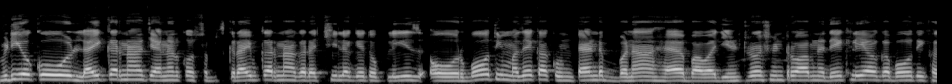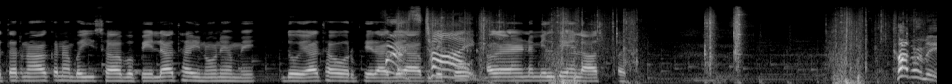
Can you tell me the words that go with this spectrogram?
वीडियो को लाइक करना चैनल को सब्सक्राइब करना अगर अच्छी लगे तो प्लीज़। और बहुत ही मज़े का कंटेंट बना है बाबा जी। इंट्रो शिंट्रो आपने देख लिया होगा बहुत ही ख़तरनाक ना भाई साहब। पेला था इन्होंने हमें धोया था और फिर आगे आप देखो एंड मिलते हैं लास्ट तक Cover me!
